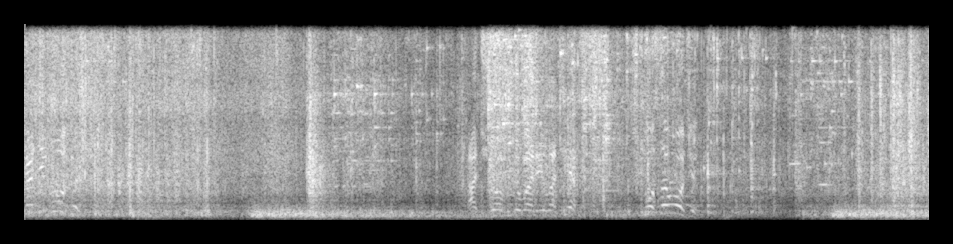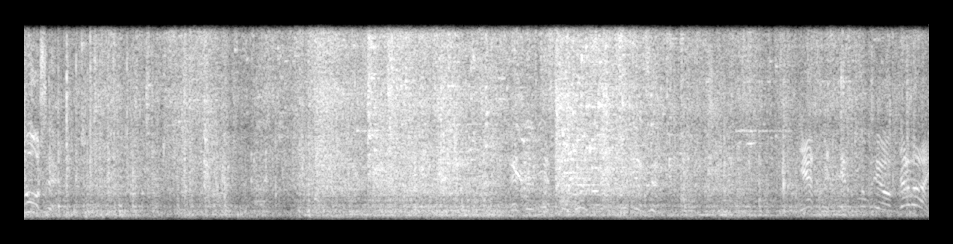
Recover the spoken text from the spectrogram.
Гони внутрь! О чем говорил отец? Что заводит? Ну же! Это место больше не выдержит! Нет, мы здесь не умрем! Давай!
